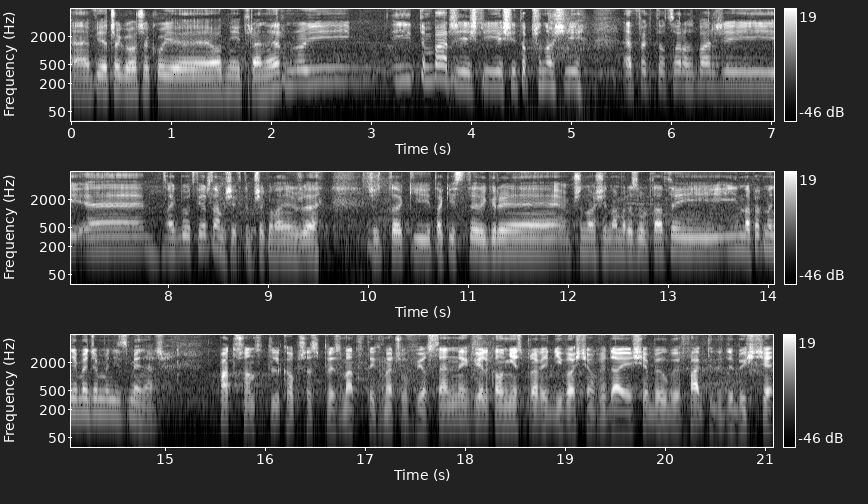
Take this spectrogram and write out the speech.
e, wie czego oczekuje od niej trener, no i, i tym bardziej, jeśli, jeśli to przynosi efekt, to coraz bardziej e, jakby utwierdzamy się w tym przekonaniu, że, że taki, taki styl gry przynosi nam rezultaty i, i na pewno nie będziemy nic zmieniać. Patrząc tylko przez pryzmat tych meczów wiosennych, wielką niesprawiedliwością wydaje się byłby fakt, gdybyście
